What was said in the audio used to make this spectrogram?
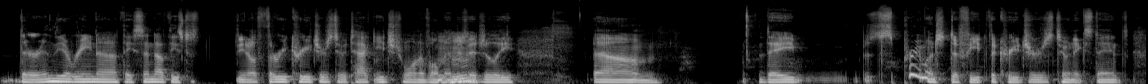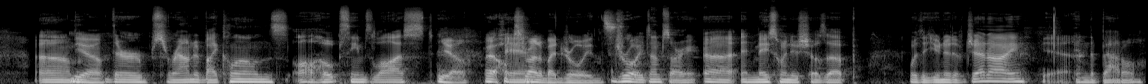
they're in the arena. They send out these just you know three creatures to attack each one of them Mhm. individually. Um they pretty much defeat the creatures to an extent. Um Yeah. they're surrounded by clones. All hope seems lost. Yeah, Uh, And- surrounded by droids. Droids, I'm sorry. Uh and Mace Windu shows up with a unit of Jedi Yeah. and the battle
